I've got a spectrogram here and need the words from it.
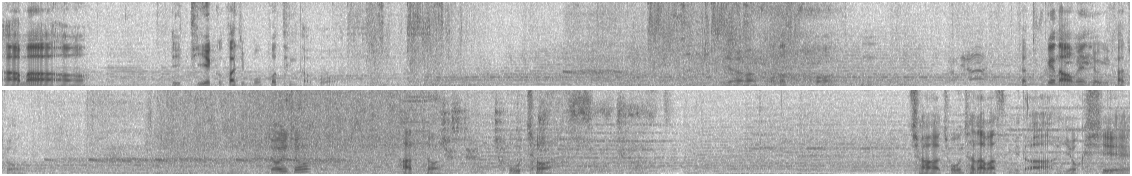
아마 어, 이 뒤에 것까지 못 버틴다고. 이야 보너스 폰. 음. 자두 개 나오면 여기 가죠. 음, 쩔죠? 4천 5천. 자 좋은 차 남았습니다. 역시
